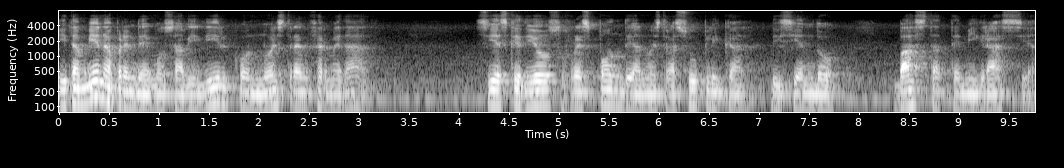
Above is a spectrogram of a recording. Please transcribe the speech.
y también aprendemos a vivir con nuestra enfermedad. Si es que Dios responde a nuestra súplica diciendo, bástate mi gracia,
